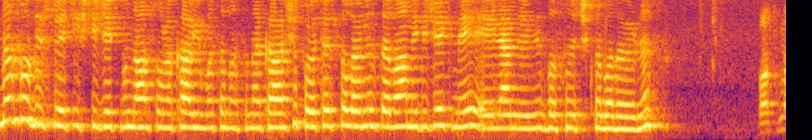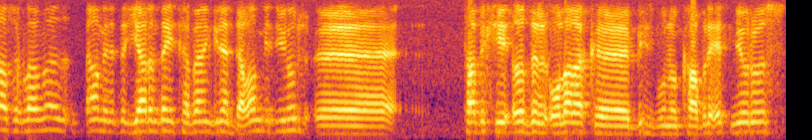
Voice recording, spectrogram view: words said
Nasıl bir süreç işleyecek bundan sonra kayyum atamasına karşı? Protestolarınız devam edecek mi? Eylemleriniz, basın açıklamalarınız? Basın açıklama devam edecek. Yarın da itibaren yine devam ediyor. Ee, tabii ki Iğdır olarak e, biz bunu kabul etmiyoruz.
